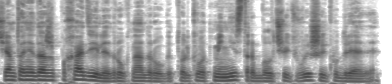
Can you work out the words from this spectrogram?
Чем-то они даже походили друг на друга, только вот министр был чуть выше и кудрявее.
